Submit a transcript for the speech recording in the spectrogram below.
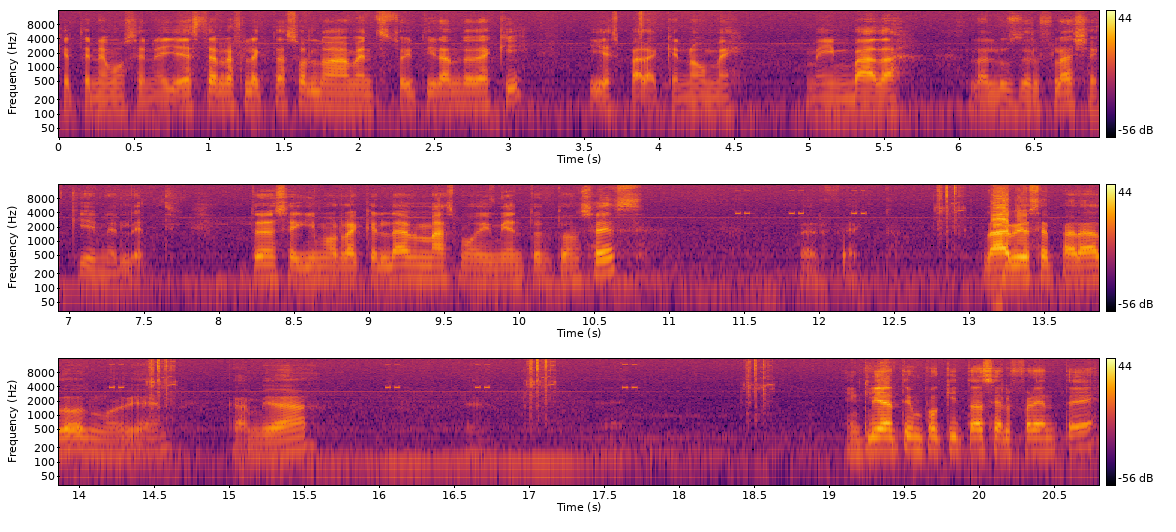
que tenemos en ella. Este reflectasol nuevamente estoy tirando de aquí y es para que no me, me invada la luz del flash aquí en el LED. Entonces seguimos Raquel, dame más movimiento entonces. Perfecto. Labios separados, muy bien. Cambia. Inclínate un poquito hacia el frente.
